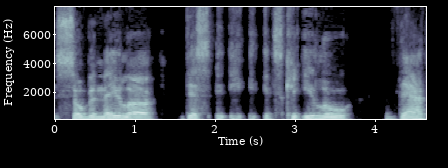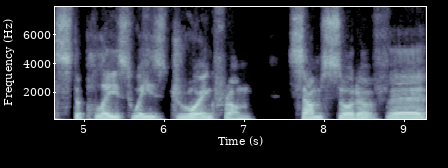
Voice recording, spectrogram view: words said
So b'meila, this it, it, it's keilu that's the place where he's drawing from some sort of uh,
